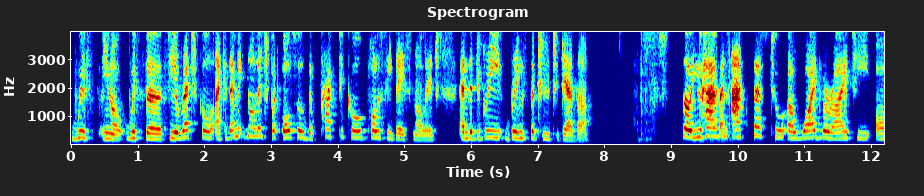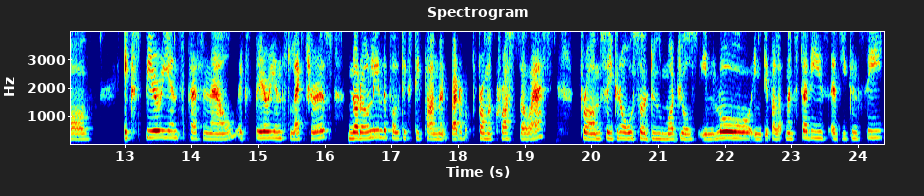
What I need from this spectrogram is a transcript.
with you know with the theoretical academic knowledge but also the practical policy based knowledge and the degree brings the two together. So you have an access to a wide variety of experienced personnel, experienced lecturers, not only in the politics department, but from across SOAS, from, so you can also do modules in law, in development studies, as you can see,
